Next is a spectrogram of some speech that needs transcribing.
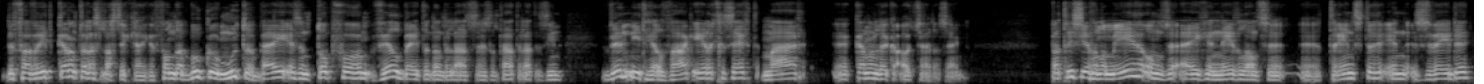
de favoriet kan het wel eens lastig krijgen. Fonda Boko moet erbij, is een topvorm, veel beter dan de laatste resultaten laten zien. Wint niet heel vaak eerlijk gezegd, maar kan een leuke outsider zijn. Patricia van der Meer, onze eigen Nederlandse uh, trainster in Zweden,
